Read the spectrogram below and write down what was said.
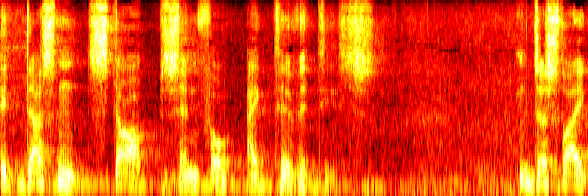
It doesn't stop sinful activities. Just like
